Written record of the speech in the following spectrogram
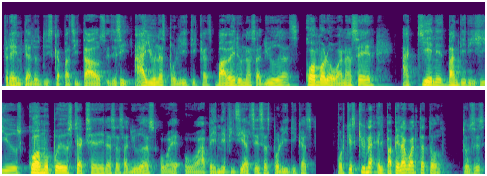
frente a los discapacitados. Es decir, hay unas políticas, va a haber unas ayudas, ¿cómo lo van a hacer? A quiénes van dirigidos, cómo puede usted acceder a esas ayudas o, a beneficiarse de esas políticas, porque es que el papel aguanta todo. Entonces,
